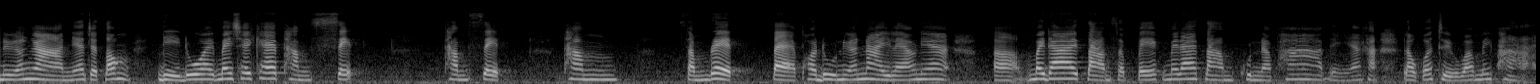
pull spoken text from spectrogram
เนื้องานเนี่ยจะต้องดีด้วยไม่ใช่แค่ทำเสร็จทำเสร็จทำสำเร็จ แต่พอดูเนื้อในแล้วเนี่ยไม่ได้ตามสเปค ไม่ได้ตามคุณภาพอย่างเงี้ยค่ะเราก็ถือว่าไม่ผ่าน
